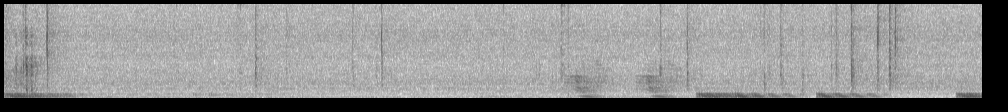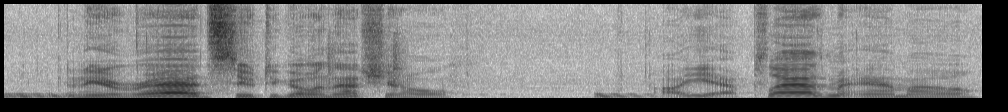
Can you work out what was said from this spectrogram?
you. I suit to go in that shithole. Oh yeah, plasma ammo.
